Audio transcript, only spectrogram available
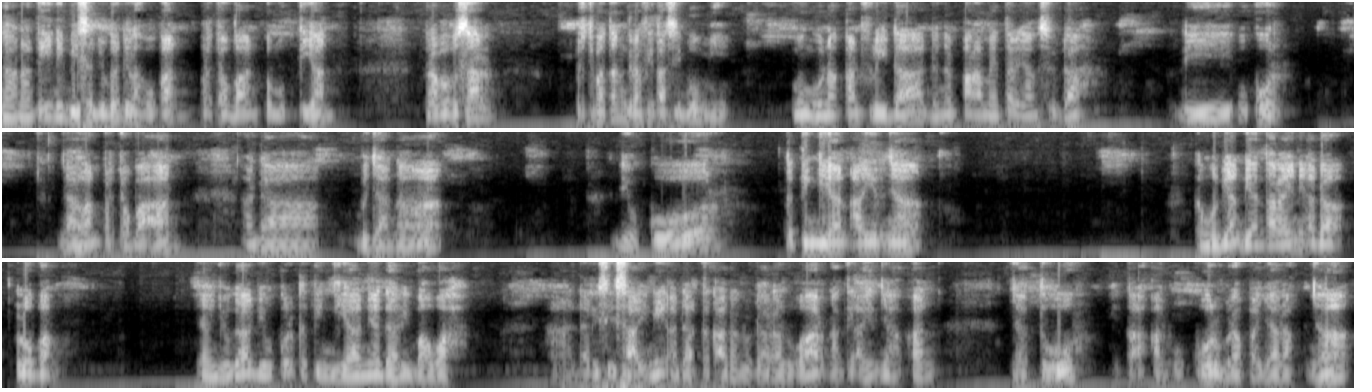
Nah, nanti ini bisa juga dilakukan percobaan pembuktian berapa besar percepatan gravitasi bumi menggunakan fluida dengan parameter yang sudah diukur. Dalam percobaan ada bejana, diukur, ketinggian airnya, Kemudian di antara ini ada lubang yang juga diukur ketinggiannya dari bawah Nah, dari sisa ini ada tekanan udara luar, nanti airnya akan jatuh, kita akan ukur berapa jaraknya.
